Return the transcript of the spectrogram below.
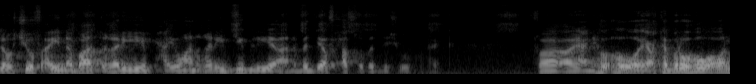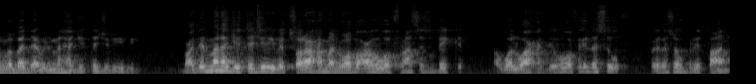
لو تشوف أي نبات غريب حيوان غريب جيب لي إياه أنا بدي افحصه بدي اشوفه فيعني هو هو يعتبروه هو أول ما بدأ بالمنهج التجريبي. بعدين المنهج التجريبي بصراحة من وضعه هو فرانسيس بيكن أول واحد هو فيلسوف فيلسوف بريطاني.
